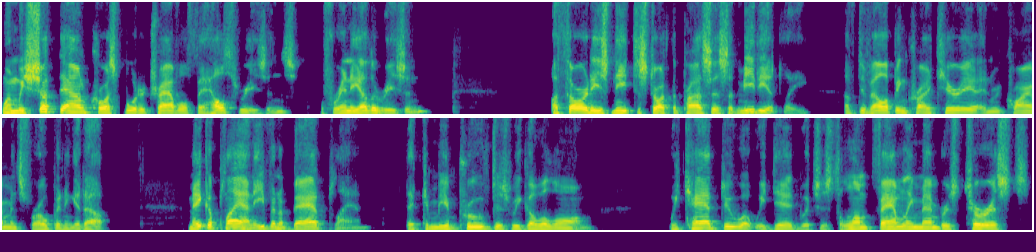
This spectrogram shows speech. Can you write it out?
When we shut down cross-border travel for health reasons or for any other reason, authorities need to start the process immediately of developing criteria and requirements for opening it up. Make a plan, even a bad plan, that can be improved as we go along. We can't do what we did, which is to lump family members, tourists,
